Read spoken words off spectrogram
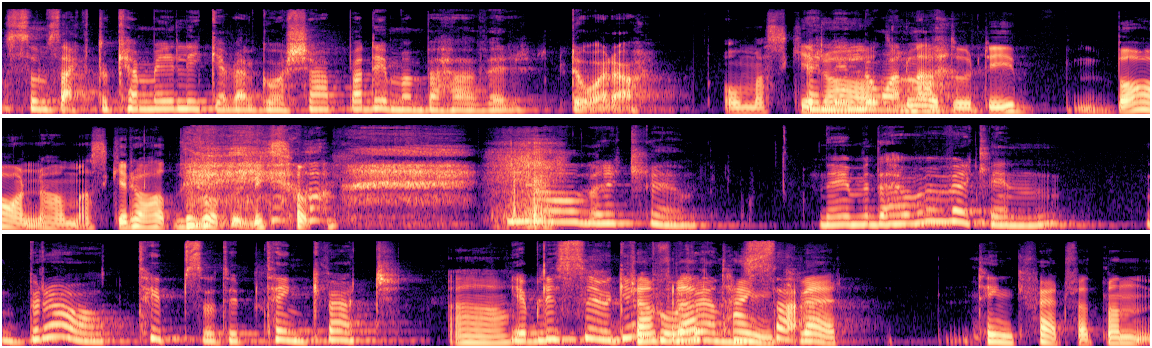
som sagt då kan man ju lika väl gå och köpa det man behöver då då. Och maskeradlådor, det är barn har maskeradlådor liksom. Ja, verkligen. Nej, men det här var verkligen bra tips och typ tänkvärt. Ja. Jag blir sugen på att Framförallt rensa. tänkvärt, tänkvärt för att man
